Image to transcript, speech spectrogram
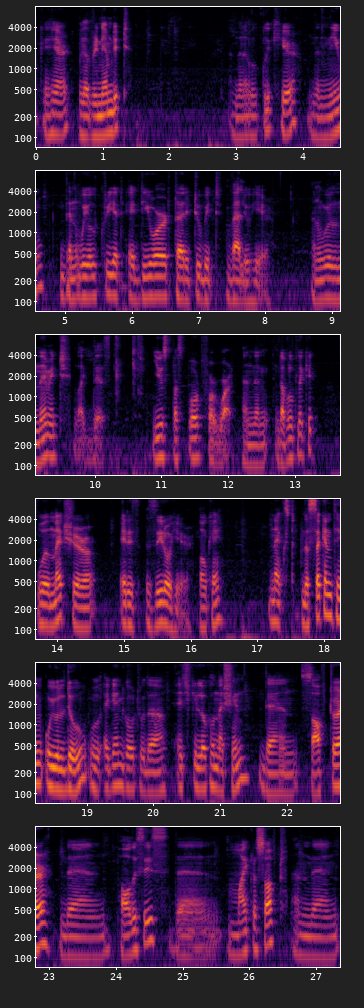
Okay here. We have renamed it. And then I will click here then new. Then we will create a dword 32-bit value here. And we will name it like this. Use passport for work. And then double click it. We'll make sure it is zero here. Okay Next, the second thing we will do, we'll again go to the HK local machine, then software, then policies, then Microsoft, and then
